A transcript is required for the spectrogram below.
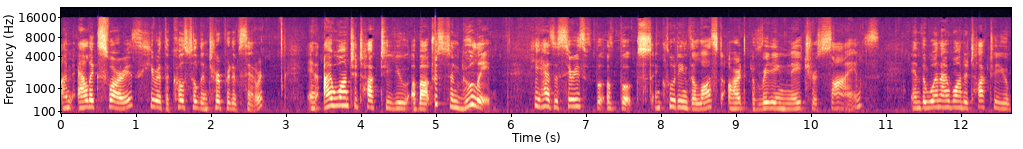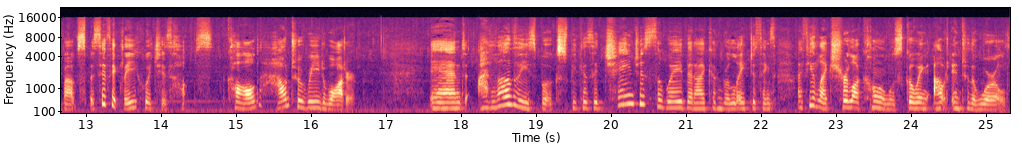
I'm Alex Suarez here at the Coastal Interpretive Center, and I want to talk to you about Tristan Gooley. He has a series of books, including The Lost Art of Reading Nature Signs, and the one I want to talk to you about specifically, which is called How to Read Water. And I love these books because it changes the way that I can relate to things. I feel like Sherlock Holmes going out into the world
